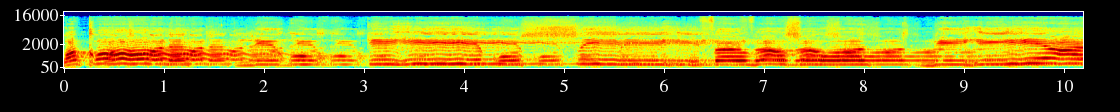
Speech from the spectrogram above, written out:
وقالت لأخته قصيه فبصرت به عن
